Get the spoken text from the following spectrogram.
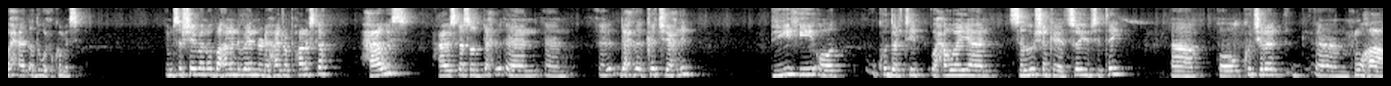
waxaad adigu xukumaysa. Imse shay baan u baahanay baynu nidhi hydroponicska xaawis. Xaawiskaasoo dhexda ka jeexdid. Biyihii ood ku dartid waxa weeyaan solutionka aad soo iibsatay oo ku jira muxuu ahaa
